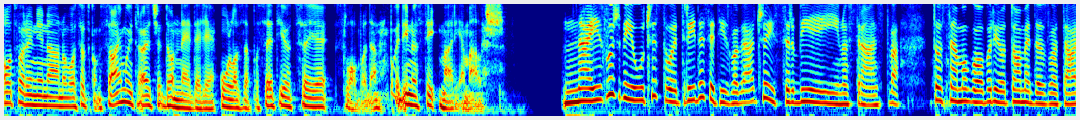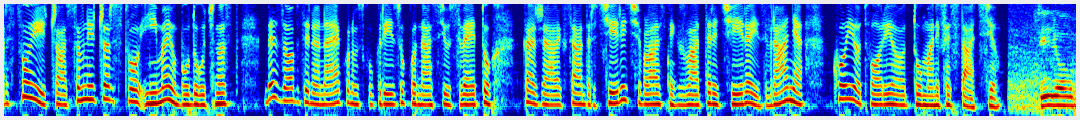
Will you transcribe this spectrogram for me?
otvoren je na Novosadskom sajmu i trajeće do nedelje. Ulaz za posetioce je slobodan. Pojedinosti Marija Maleš. Na izložbi učestvuje 30 izlagača iz Srbije i inostranstva. To samo govori o tome da zlatarstvo i časovničarstvo imaju budućnost, bez obzira na ekonomsku krizu kod nas i u svetu, kaže Aleksandar Ćirić, vlasnik Zlatare Ćira iz Vranja, koji je otvorio tu manifestaciju. Cilj ovog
